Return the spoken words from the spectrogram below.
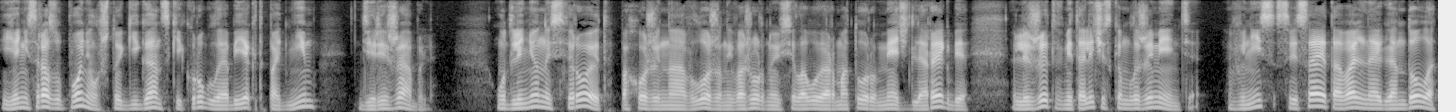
и я не сразу понял, что гигантский круглый объект под ним — Дирижабль. Удлиненный сфероид, похожий на вложенный в ажурную силовую арматуру мяч для регби, лежит в металлическом ложементе. Вниз свисает овальная гондола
